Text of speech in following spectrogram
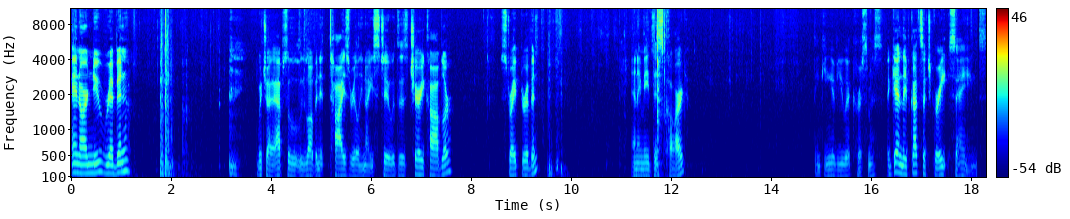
And our new ribbon, which I absolutely love, and it ties really nice too, with this Cherry Cobbler striped ribbon. And I made this card. Thinking of you at Christmas. Again, they've got such great sayings.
